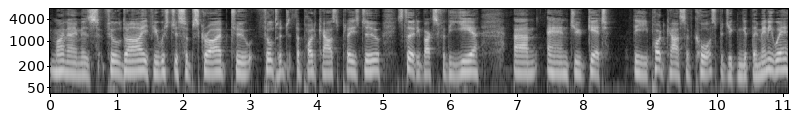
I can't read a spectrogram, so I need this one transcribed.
My name is Phil Dye. If you wish to subscribe to Filtered the podcast, please do. It's 30 bucks for the year. Um, and you get the podcasts, of course, but you can get them anywhere.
